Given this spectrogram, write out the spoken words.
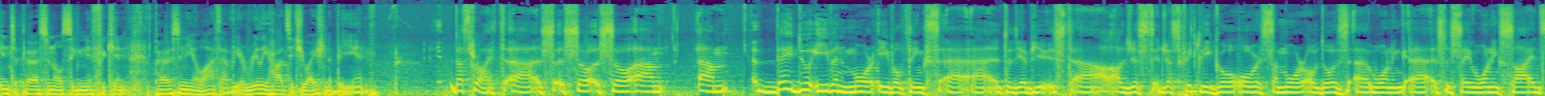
interpersonal, significant person in your life. That would be a really hard situation to be in. That's right. Uh, so so, so um, um, they do even more evil things uh, uh, to the abused. Uh, I'll, I'll just just quickly go over some more of those uh, warning, uh, say warning sides,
